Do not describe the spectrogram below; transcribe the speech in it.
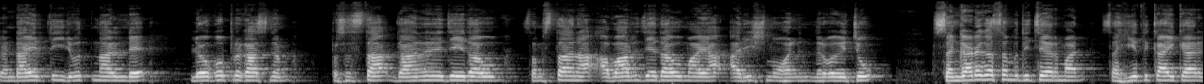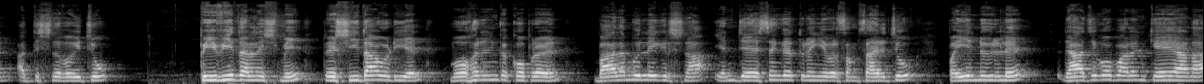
രണ്ടായിരത്തി ഇരുപത്തിനാലിന്റെ ലോഗോ പ്രകാശനം പ്രശസ്ത ഗാനരചയിതാവും സംസ്ഥാന അവാർഡ് ജേതാവുമായ ഹരീഷ് മോഹൻ നിർവഹിച്ചു. സംഘാടക സമിതി ചെയർമാൻ സഹീദ് കായിക്കാരൻ അധ്യക്ഷത വഹിച്ചു. P V Dhanalakshmi Rasheeda Odiyal Mohanan Kakkopravan Balamuralikrishna N Jayashankar തുടങ്ങിയവർ സംസാരിച്ചു. പയ്യന്നൂരിലെ രാജഗോപാലൻ കെ ആണ്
